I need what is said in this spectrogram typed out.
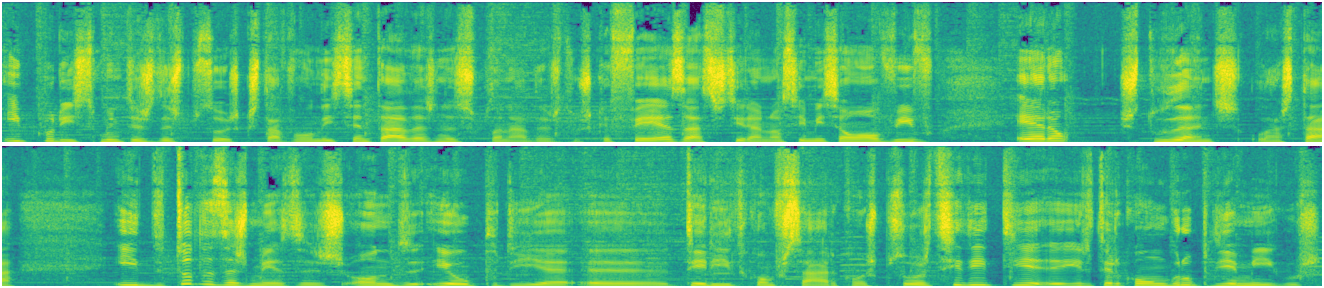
e por isso muitas das pessoas que estavam ali sentadas nas esplanadas dos cafés a assistir à nossa emissão ao vivo eram estudantes, lá está. E de todas as mesas onde eu podia eh, ter ido conversar com as pessoas, decidi ir ter com um grupo de amigos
